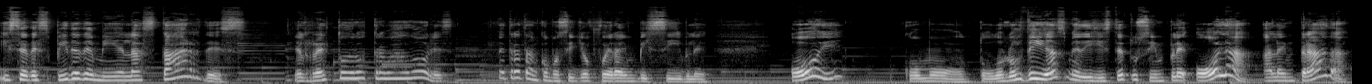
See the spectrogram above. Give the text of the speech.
y se despide de mí en las tardes. El resto de los trabajadores me tratan como si yo fuera invisible. Hoy, como todos los días, me dijiste tu simple hola a la entrada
